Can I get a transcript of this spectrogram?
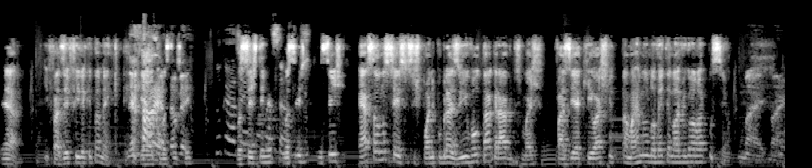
É, e fazer filho aqui também. ah, é, vocês também. Têm, vocês têm. Vocês, vocês, essa eu não sei se vocês podem ir pro Brasil e voltar grávidos, mas fazer aqui eu acho que tá mais no 99,9%. Mais, mais.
